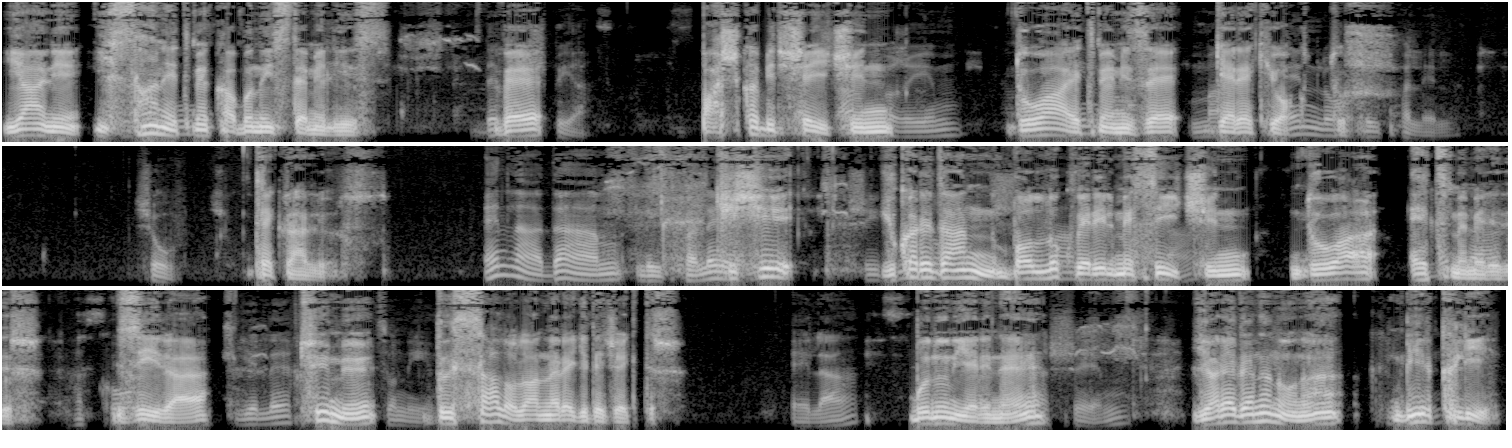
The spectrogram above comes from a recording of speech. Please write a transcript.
yani ihsan etme kabını istemeliyiz ve başka bir şey için dua etmemize gerek yoktur. Tekrarlıyoruz. Kişi yukarıdan bolluk verilmesi için dua etmemelidir. Zira tümü dışsal olanlara gidecektir. Bunun yerine Yaradan'ın ona bir kli,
